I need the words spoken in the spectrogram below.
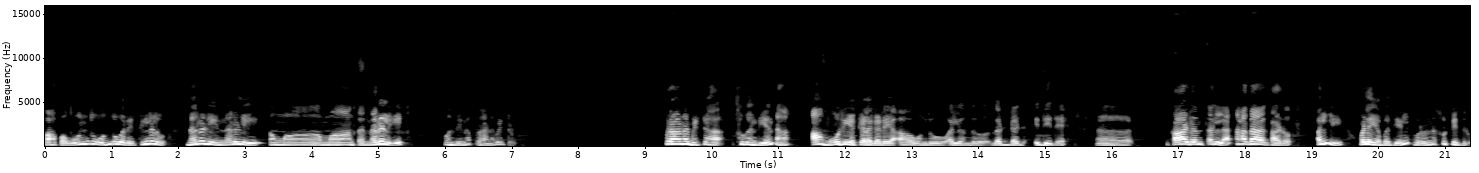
ಪಾಪ ಒಂದು, ಒಂದೂವರೆ ತಿಂಗಳು ನರಳಿ ನರಳಿ, ಅಮ್ಮ ಅಮ್ಮ ಅಂತ ನರಳಿ ಒಂದಿನ ಪ್ರಾಣ ಬಿಟ್ಟರು ಪ್ರಾಣ ಬಿಟ್ಟ ಸುಗಂಧಿಯನ್ನ ಆ ಮೋರಿಯ ಕೆಳಗಡೆ ಆ ಒಂದು ಅಲ್ಲೊಂದು ದೊಡ್ಡ ಇದಿದೆ. ಕಾಡಂತಲ್ಲ ಹದ ಕಾಡು. ಅಲ್ಲಿ ಹೊಳೆಯ ಬದಿಯಲ್ಲಿ ಅವರನ್ನು ಸುಟ್ಟಿದ್ರು.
